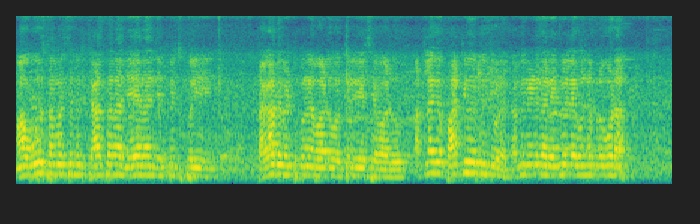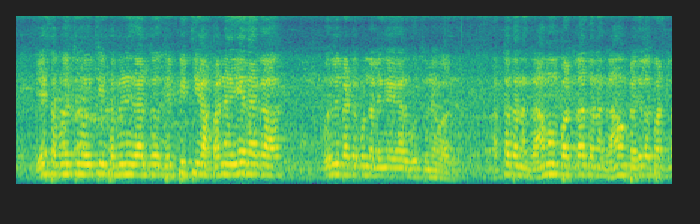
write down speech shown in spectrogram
మా ఊరు సమస్య మీరు చేస్తారా చేయరా అని చెప్పేసి తగాద పెట్టుకునేవాడు ఒత్తిడి చేసేవాడు. అట్లాగే పార్టీ వైపు నుంచి కూడా తమ్మినేడు గారు ఎమ్మెల్యే ఉన్నప్పుడు కూడా ఏ సమస్య వచ్చి తమ్మినేడు గారితో తెప్పించి ఆ పని అయ్యేదాకా వదిలిపెట్టకుండా లింగయ్య గారు కూర్చునేవాడు. అక్క తన గ్రామం పట్ల తన గ్రామ ప్రజల పట్ల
